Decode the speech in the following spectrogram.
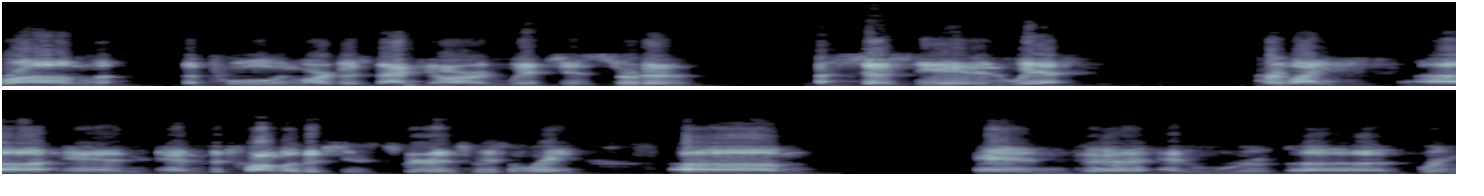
from the pool in Margot's backyard, which is sort of associated with her life uh, and and the trauma that she's experienced recently. Um, and uh, and room, uh, room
